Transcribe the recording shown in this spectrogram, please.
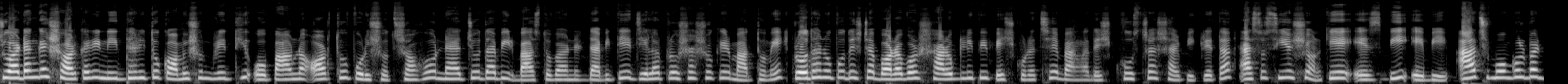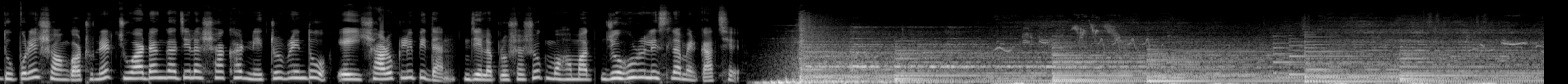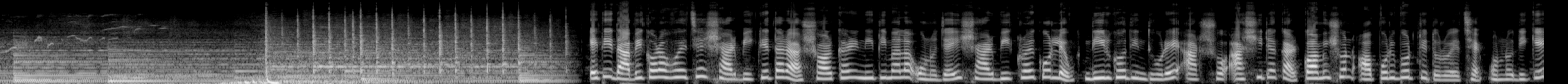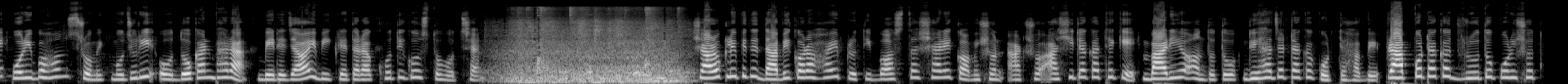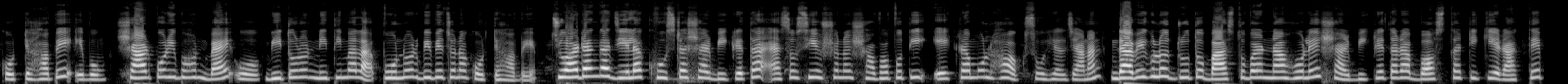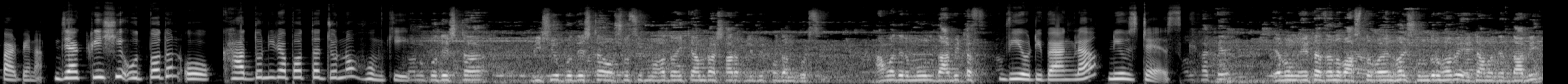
চুয়াডাঙ্গায় সরকারি নির্ধারিত কমিশন বৃদ্ধি ও পাওনা অর্থ পরিশোধ সহ ন্যায্য দাবির বাস্তবায়নের দাবিতে জেলা প্রশাসকের মাধ্যমে প্রধান উপদেষ্টা বরাবর স্মারকলিপি পেশ করেছে বাংলাদেশ খুচরা সার বিক্রেতা অ্যাসোসিয়েশন কেএসবি এবি আজ মঙ্গলবার দুপুরে সংগঠনের চুয়াডাঙ্গা জেলা শাখার নেতৃবৃন্দ এই স্মারকলিপি দেন। জেলা প্রশাসক মোহাম্মদ জহুরুল ইসলামের কাছে। এতে দাবি করা হয়েছে, সার বিক্রেতারা সরকারি নীতিমালা অনুযায়ী সার বিক্রয় করলেও দীর্ঘদিন ধরে আটশো আশি টাকার কমিশন অপরিবর্তিত রয়েছে। অন্যদিকে পরিবহন, শ্রমিক মজুরি ও দোকান ভাড়া বেড়ে যাওয়ায় বিক্রেতারা ক্ষতিগ্রস্ত হচ্ছেন। স্মারকলিপিতে দাবি করা হয়, প্রতি বস্তা সারে কমিশন আটশো আশি টাকা থেকে বাড়িয়ে অন্তত দুই হাজার টাকা করতে হবে। প্রাপ্য টাকা দ্রুত পরিশোধ করতে হবে এবং সার পরিবহন ব্যয় ও বিতরণ নীতিমালা পুনর্বিবেচনা করতে হবে। চুয়াডাঙ্গা জেলা খুচরা সার বিক্রেতা অ্যাসোসিয়েশনের সভাপতি একরামুল হক সোহেল জানান, দাবিগুলো দ্রুত বাস্তবায়ন না হলে সার বিক্রেতারা বস্তা টিকিয়ে রাখতে পারবে না, যা কৃষি উৎপাদন ও খাদ্য নিরাপত্তার জন্য হুমকি। উপদেষ্টা, কৃষি উপদেষ্টা সচিব মহোদয়কে আমরা স্মারকলিপি প্রদান করছি। আমাদের মূল দাবিটা ভিওটি বাংলা নিউজ ডেস্ক। থাকে এবং এটা যেন বাস্তবায়ন হয় সুন্দরভাবে এটা আমাদের দাবি।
